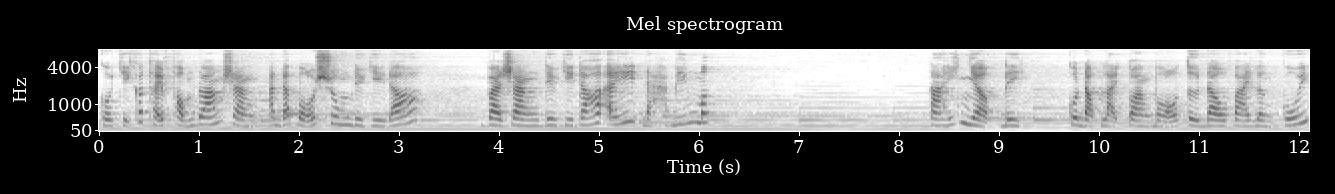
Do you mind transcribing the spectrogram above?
Cô chỉ có thể phỏng đoán rằng anh đã bổ sung điều gì đó và rằng điều gì đó ấy đã biến mất. Tái nhợt đi, cô đọc lại toàn bộ từ đầu vài lần cuối.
